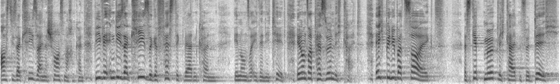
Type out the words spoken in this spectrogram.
aus dieser Krise eine Chance machen können, wie wir in dieser Krise gefestigt werden können in unserer Identität, in unserer Persönlichkeit. Ich bin überzeugt, es gibt Möglichkeiten für dich,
